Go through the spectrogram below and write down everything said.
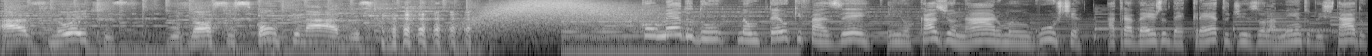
as noites dos nossos confinados. Com medo do não ter o que fazer em ocasionar uma angústia através do decreto de isolamento do Estado,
